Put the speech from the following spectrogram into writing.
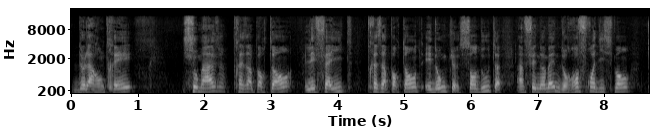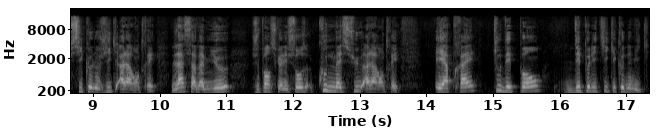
de la rentrée, chômage très important, les faillites très importantes et donc sans doute un phénomène de refroidissement psychologique à la rentrée. Là, ça va mieux. Je pense que les choses, coup de massue à la rentrée. Et après, tout dépend des politiques économiques.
